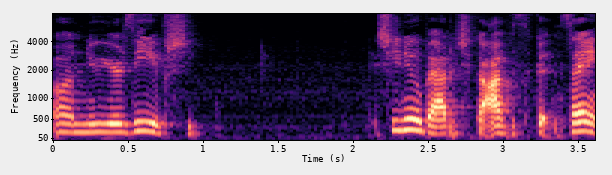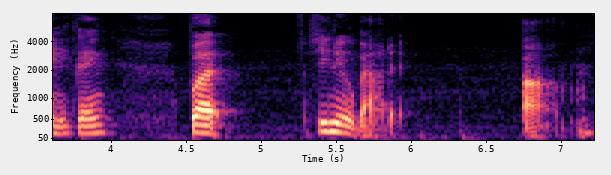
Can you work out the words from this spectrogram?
on New Year's Eve, she she knew about it. She obviously couldn't say anything, but she knew about it. Um,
